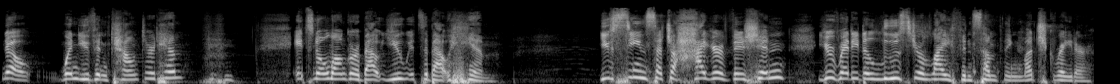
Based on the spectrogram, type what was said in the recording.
No, when you've encountered him, it's no longer about you, it's about him. You've seen such a higher vision, you're ready to lose your life in something much greater.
